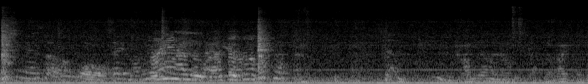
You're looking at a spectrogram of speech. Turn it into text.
드시면서 어. 저희 먹는 많이 하는 거야. 감정은 들어가 있거든.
